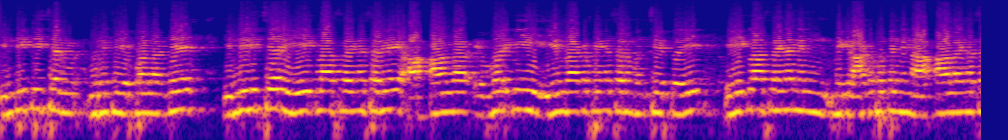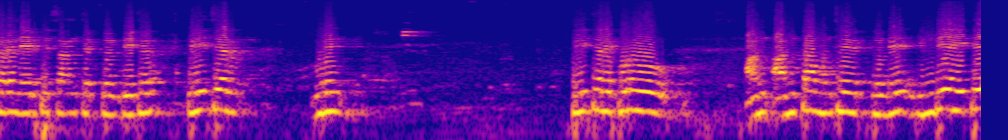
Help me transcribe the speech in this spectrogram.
హిందీ టీచర్ గురించి చెప్పాలంటే హిందీ టీచర్ ఏ క్లాస్ అయినా సరే వాళ్ళ ఎవరికి ఏం రాకపోయినా సరే మంచి చెప్తుంది. ఏ క్లాస్ అయినా నేను మీకు రాకపోతే నేను వాళ్ళైనా సరే నేర్పిస్తానని చెప్తుంది టీచర్ టీచర్ గురించి టీచర్ ఎప్పుడు అంతా మంచిగా చెప్తుండే. హిందీ అయితే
